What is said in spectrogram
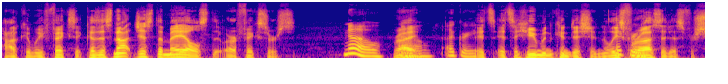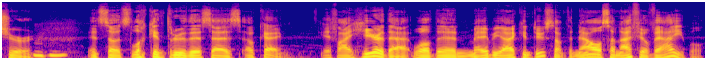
How can we fix it? Because it's not just the males that are fixers No. right? No, agreed. It's it's a human condition. At least for us, it is for sure. And so it's looking through this as okay. If I hear that, well, then maybe I can do something. Now all of a sudden, I feel valuable.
